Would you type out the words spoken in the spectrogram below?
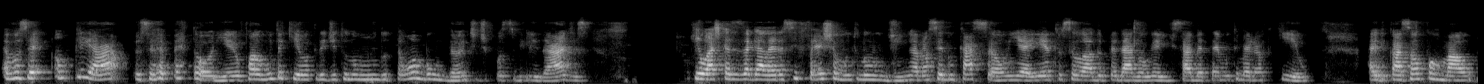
é você ampliar o seu repertório. E eu falo muito aqui, eu acredito num mundo tão abundante de possibilidades que eu acho que às vezes a galera se fecha muito no mundinho, a nossa educação, e aí entra o seu lado pedagogo aí, que sabe até muito melhor do que eu. A educação formal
